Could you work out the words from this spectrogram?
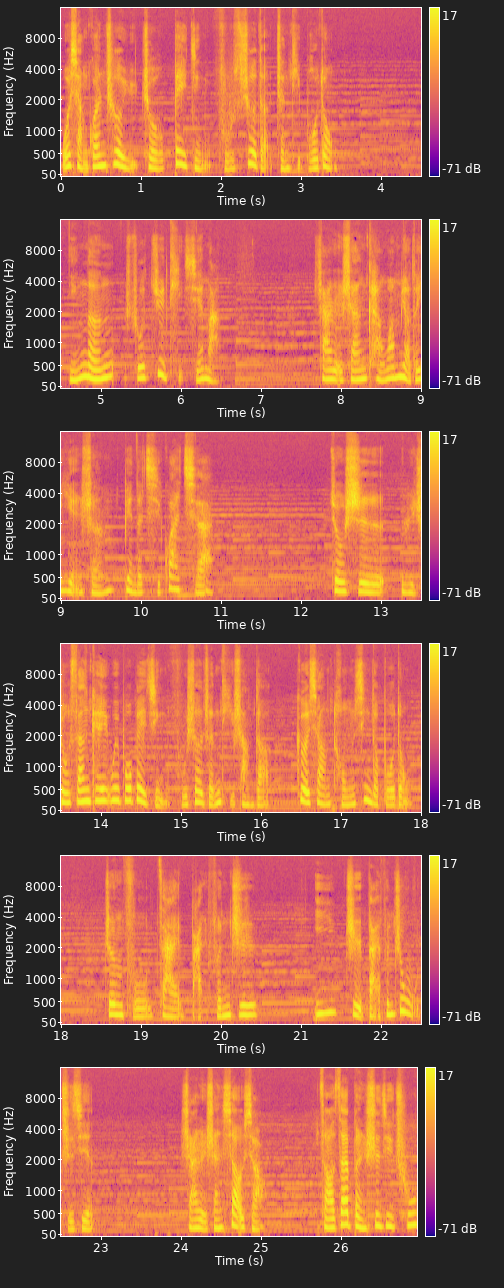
我想观测宇宙背景辐射的整体波动。您能说具体些吗？沙瑞山看汪淼的眼神变得奇怪起来。就是宇宙三 K 微波背景辐射整体上的各项同性的波动，振幅在百分之一至百分之五之间。沙瑞山笑笑，早在本世纪初，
